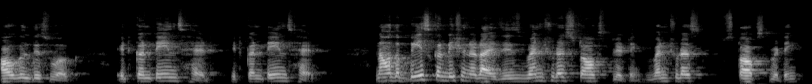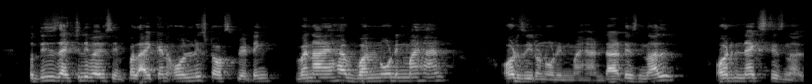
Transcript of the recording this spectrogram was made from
how will this work? It contains head it contains head now the base condition arises when should I stop splitting? When should I stop splitting? So this is actually very simple. I can only stop splitting when I have one node in my hand or zero node in my hand. That is null or next is null.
